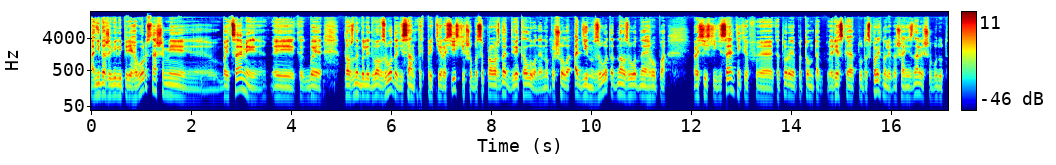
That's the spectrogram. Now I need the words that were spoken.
они даже вели переговоры с нашими э, бойцами, и как бы должны были два взвода десантных прийти российских, чтобы сопровождать две колонны. Но пришел один взвод, одна взводная группа российских десантников, э, которые потом так резко оттуда спрыгнули, потому что они знали, что будут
